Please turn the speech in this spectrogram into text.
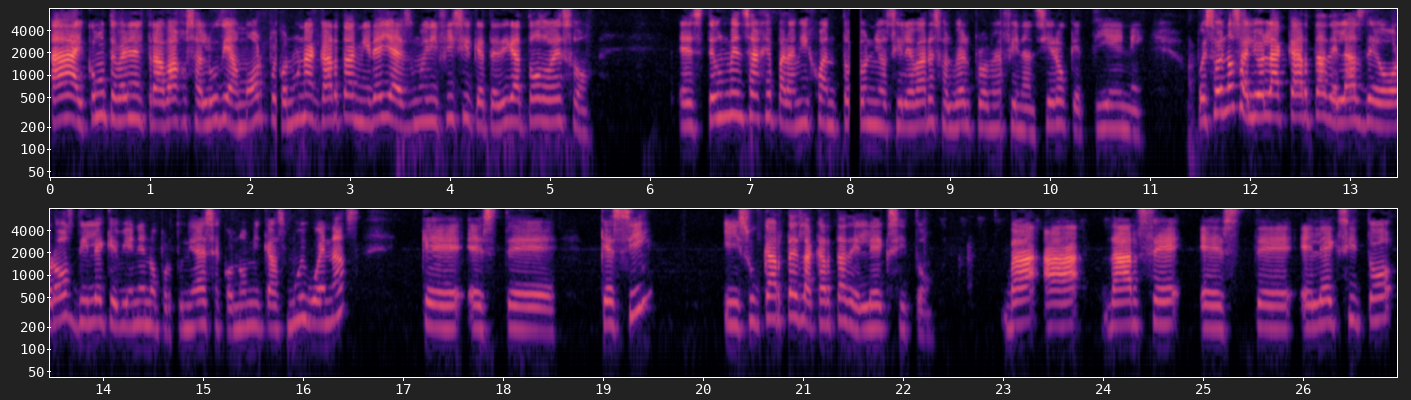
ay, ¿cómo te ven en el trabajo? Salud y amor. Pues con una carta, Mireya, es muy difícil que te diga todo eso. Este, un mensaje para mi hijo Antonio, si le va a resolver el problema financiero que tiene. Pues hoy nos salió la carta de las de oros, dile que vienen oportunidades económicas muy buenas, que este, que sí, y su carta es la carta del éxito. Va a darse este, el éxito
